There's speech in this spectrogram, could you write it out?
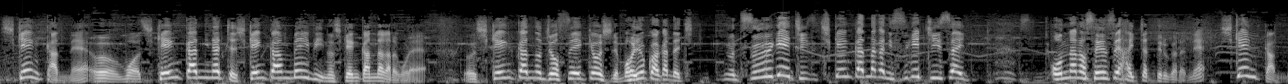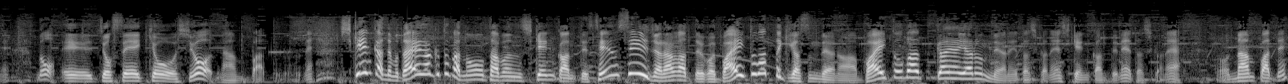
試験官ね。うん、もう試験官になっちゃう。試験官ベイビーの試験官だから、これ。うん試験官の女性教師で、もうよくわかんない。ちすげえち、試験官の中にすげえ小さい、女の先生入っちゃってるからね。試験官ね。の、えー女性教師をナンパってことね。試験官でも大学とかの多分試験官って先生じゃなかったよ。これバイトだった気がすんだよな。バイトだがやるんだよね。確かね。試験官ってね。確かね。ナンパね。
